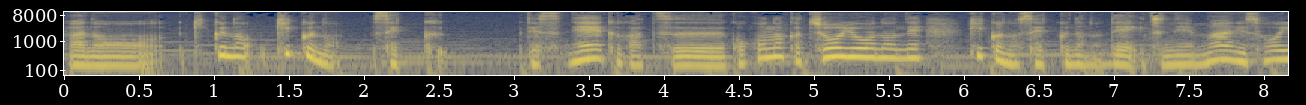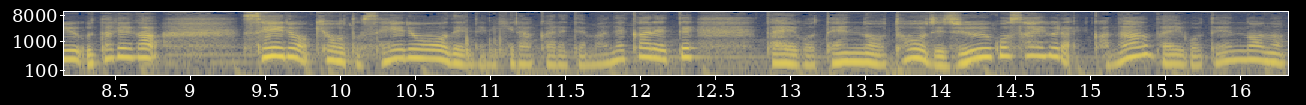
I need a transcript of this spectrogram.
あの菊の菊の節句ですね9月9日徴用のね菊の節句なので1年前にそういう宴が清涼京都清涼殿で開かれて招かれて醍醐天皇当時15歳ぐらいかな醍醐天皇の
